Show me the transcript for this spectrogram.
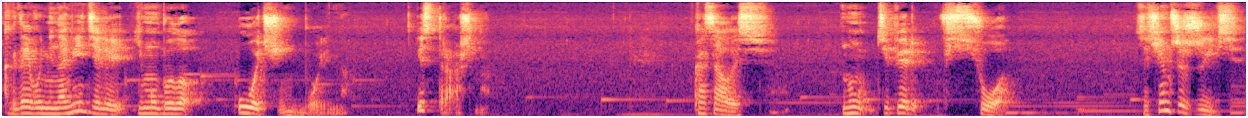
Когда его ненавидели, ему было очень больно и страшно. Казалось, ну, теперь все. Зачем же жить?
